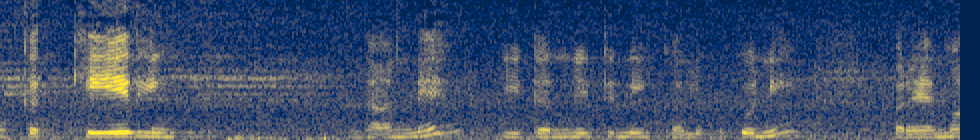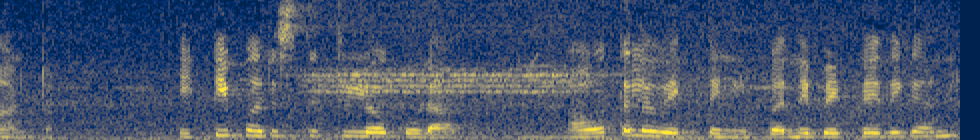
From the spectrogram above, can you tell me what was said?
ఒక కేరింగ్ దాన్నే వీటన్నిటినీ కలుపుకొని ప్రేమ అంటాం. ఎట్టి పరిస్థితుల్లో కూడా అవతల వ్యక్తిని ఇబ్బంది పెట్టేది కానీ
